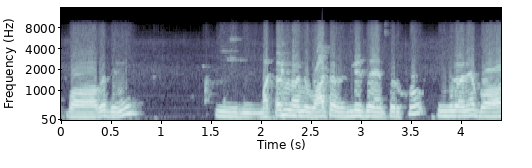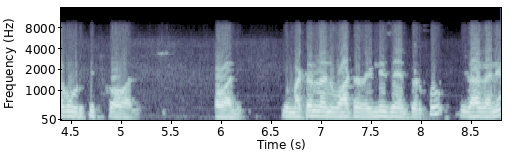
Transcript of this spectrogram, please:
బాగా దీన్ని ఈ మటన్లోని వాటర్ రిలీజ్ అయ్యేంత వరకు ఇందులోనే బాగా ఉడికించుకోవాలి. కావాలి ఈ మటన్లోని వాటర్ రిలీజ్ అయ్యేంత వరకు ఇలాగానే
